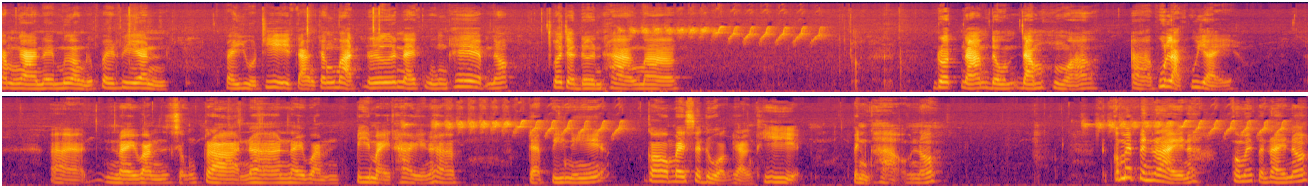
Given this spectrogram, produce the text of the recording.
ทำงานในเมืองหรือไปเรียน ไปอยู่ที่ต่างจังหวัดหรือในกรุงเทพเนาะก็จะเดินทางมารดน้ำดมดำหัวผู้หลักผู้ใหญ่ ในวันสงกรานต์นะคะในวันปีใหม่ไทยนะคะแต่ปีนี้ก็ไม่สะดวกอย่างที่เป็นข่าวเนาะก็ไม่เป็นไรนะ ก็ไม่เป็นไรเนาะ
